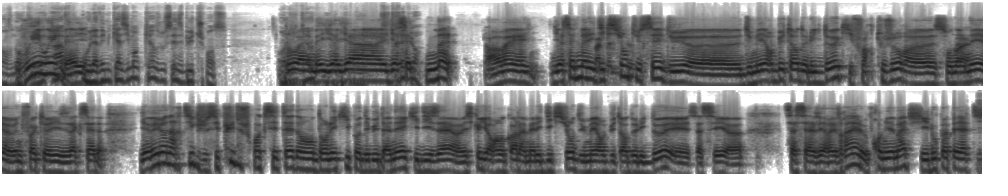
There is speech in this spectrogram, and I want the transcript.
En venant Oui, oui, Havre, mais- Où il avait mis quasiment 15 ou 16 buts, je pense. Ouais, 1. mais il y a, y y cette dur. mal- Ah ouais, il y a cette malédiction, tu sais, du, euh, du meilleur buteur de Ligue 2 qui foire toujours euh, son Ouais. année euh, une fois qu'ils accèdent. Il y avait eu un article, je sais plus, je crois que c'était dans, dans l'équipe au début d'année, qui disait euh, est-ce qu'il y aura encore la malédiction du meilleur buteur de Ligue 2 Et ça s'est euh, ça s'est avéré vrai. Le premier match, il loupe un penalty.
